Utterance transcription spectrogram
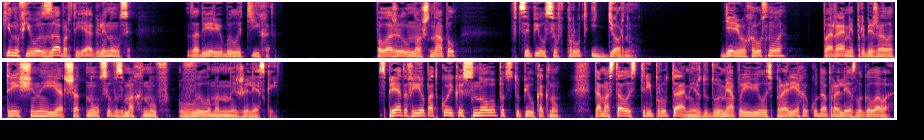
Кинув его за борт, я оглянулся. За дверью было тихо. Положил нож на пол, вцепился в пруд и дернул. Дерево хрустнуло, Парами пробежала трещина, и я отшатнулся, взмахнув выломанной железкой. Спрятав ее под койкой, снова подступил к окну. Там осталось три прута, между двумя появилась прореха, куда пролезла голова.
